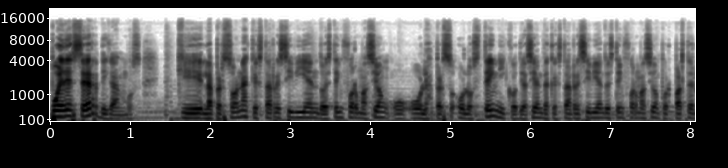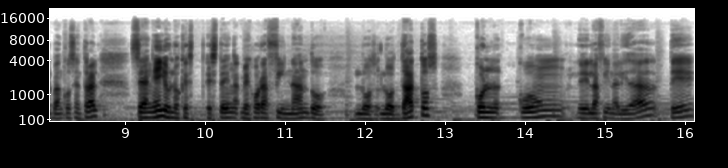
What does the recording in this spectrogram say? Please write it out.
puede ser, digamos, que la persona que está recibiendo esta información o, los técnicos de Hacienda que están recibiendo esta información por parte del Banco Central sean ellos los que estén mejor afinando los, los datos con, con eh, la finalidad de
